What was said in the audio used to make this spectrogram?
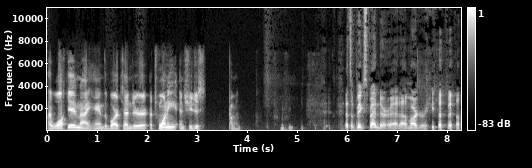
I walk in, I hand the bartender a 20, and she just coming. That's a big spender at uh, Margaritaville.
